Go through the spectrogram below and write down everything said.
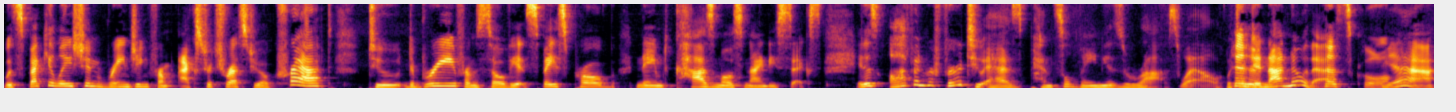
with speculation ranging from extraterrestrial craft to debris from Soviet space probe named Cosmos 96. It is often referred to as Pennsylvania's Roswell, which I did not know that. That's cool. Yeah.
